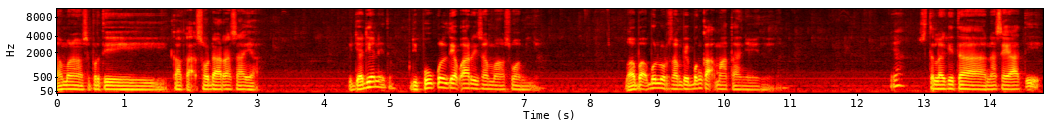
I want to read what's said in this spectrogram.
sama seperti kakak saudara saya. Kejadian itu dipukul tiap hari sama suaminya. Babak belur sampai bengkak matanya itu ya kan. Ya setelah kita nasihati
